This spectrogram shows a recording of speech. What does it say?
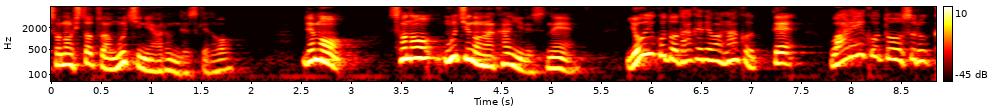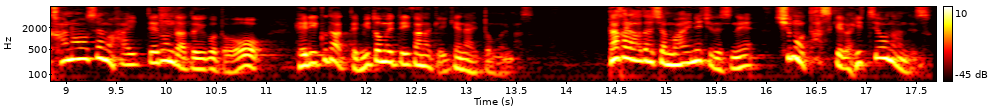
その一つは無知にあるんですけどでもその無知の中にですね良いことだけではなくって悪いことをする可能性も入っているんだということをへり下って認めていかなきゃいけないと思います。だから私は毎日ですね主の助けが必要なんです。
